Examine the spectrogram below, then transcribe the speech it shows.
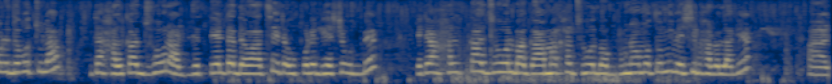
করে দেবো চুলা। এটা হালকা ঝোল আর যে তেলটা দেওয়া আছে এটা উপরে ভেসে উঠবে। এটা হালকা ঝোল বা গা মাখা ঝোল বা ভুনা মতনই বেশি ভালো লাগে। আর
